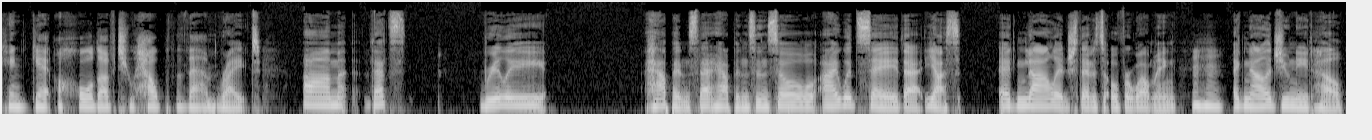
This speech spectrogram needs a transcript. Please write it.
can get a hold of to help them? Right. Um, that's really happens. That happens. And so I would say that, yes, acknowledge that it's overwhelming, acknowledge you need help,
